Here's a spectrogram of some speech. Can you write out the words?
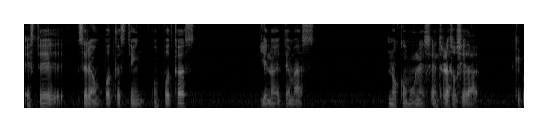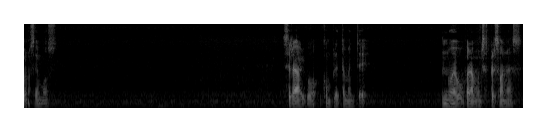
Este será un podcasting, un podcast lleno de temas no comunes entre la sociedad que conocemos. Será algo completamente nuevo para muchas personas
